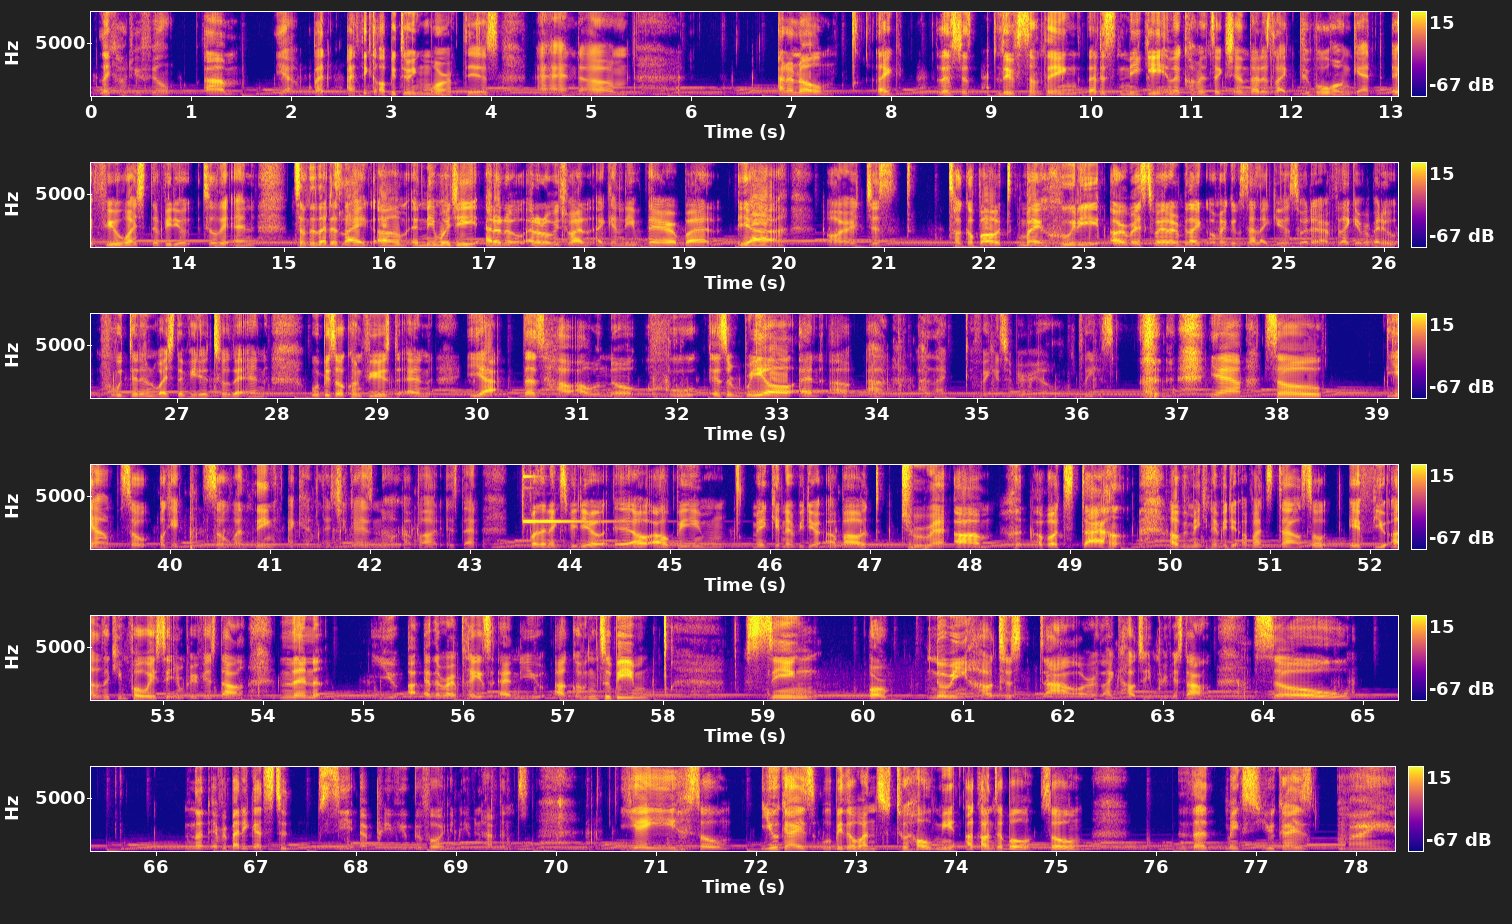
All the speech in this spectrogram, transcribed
Like how do you feel um yeah but i think i'll be doing more of this and um i don't know. Like let's just leave something that is sneaky in the comment section that is like people won't get. If you watch the video till the end something that is like um an emoji. I don't know. I don't know which one i can leave there but yeah. Or just talk about my hoodie or my sweater and be like, oh my goodness, I like your sweater. I feel like everybody who didn't watch the video till the end would be so confused. And yeah, that's how I will know who is real. And uh, uh, I like for you to be real, please. yeah, so yeah so okay so one thing i can let you guys know about is that for the next video i'll, I'll be making a video about um about style. I'll be making a video about style. So if you are looking for ways to improve your style then you are at the right place and you are going to be seeing or knowing how to style or like how to improve your style. So not everybody gets to see a preview before it even happens. Yay! So you guys will be the ones to hold me accountable. So that makes you guys my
